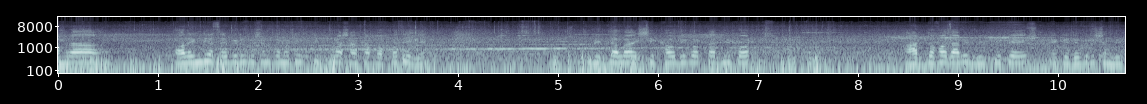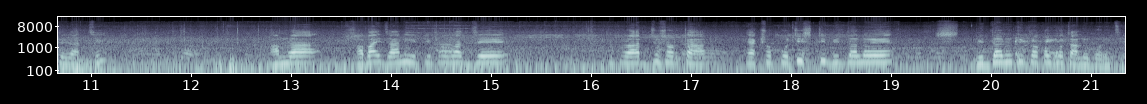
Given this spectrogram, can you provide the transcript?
আমরা অল ইন্ডিয়া সেভ এডুকেশন কমিটির ত্রিপুরা শাখা পক্ষ থেকে বিদ্যালয় শিক্ষা অধিকর্তার নিকট আট দফা দাবির ভিত্তিতে একটি ডেপুটেশন দিতে যাচ্ছি। আমরা সবাই জানি ত্রিপুরা রাজ্যে, ত্রিপুরা রাজ্য সরকার একশো পঁচিশটি বিদ্যালয়ে বিদ্যাজ্যোতি প্রকল্প চালু করেছে।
